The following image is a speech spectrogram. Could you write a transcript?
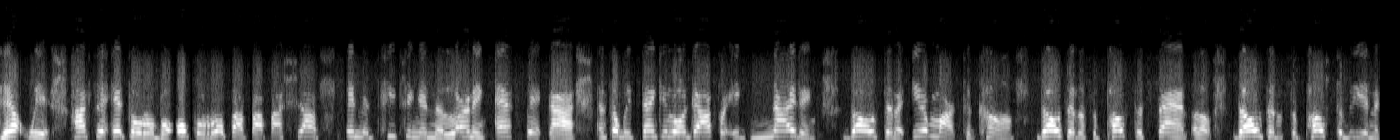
dealt with. In the teaching and the learning aspect, God. And so we thank you, Lord God, for igniting those that are earmarked to come, those that are supposed to sign up, those that are supposed to be in the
